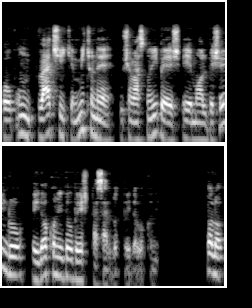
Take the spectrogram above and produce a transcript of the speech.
خب اون وجهی که می‌تونه هوش مصنوعی بهش اعمال بشه این رو پیدا کنید و بهش تسلط پیدا بکنید. حالا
